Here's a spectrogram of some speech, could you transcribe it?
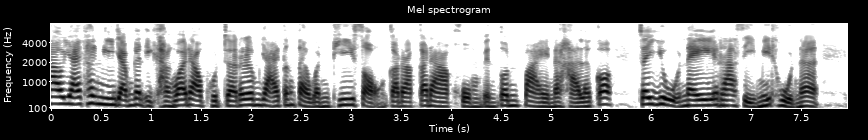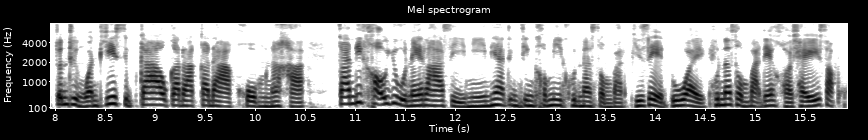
ดาวย้ายครั้งนี้ย้ำกันอีกครั้งว่าดาวพุธจะเริ่มย้ายตั้งแต่วันที่ 2 กรกฎาคมเป็นต้นไปนะคะ แล้วก็จะอยู่ในราศีมิถุนน่ะจนถึงวันที่ 19 กรกฎาคมนะคะ การที่เขาอยู่ในราศีนี้เนี่ยจริง ๆเขามีคุณสมบัติพิเศษด้วย คุณสมบัติเนี่ยขอใช้ศัพท์โห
